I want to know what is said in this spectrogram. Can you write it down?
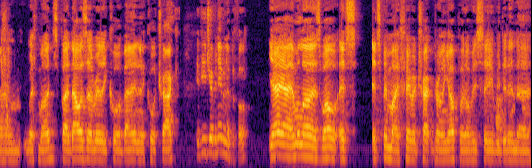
um, with muds, but that was a really cool event and a cool track. Have you driven Imola before? Yeah, yeah, Imola as well. It's it's been my favorite track growing up, but obviously we didn't uh,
